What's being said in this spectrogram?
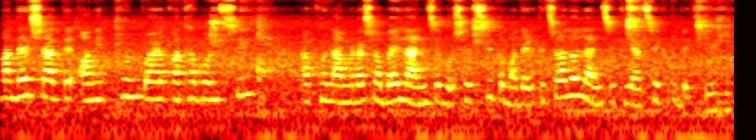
নে আমাদের সাথে অনেকক্ষণ পর কথা বলছি। এখন আমরা সবাই লাঞ্চে বসেছি। তোমাদেরকে চলো লাঞ্চে কি আছে একটু দেখিয়ে দিই।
